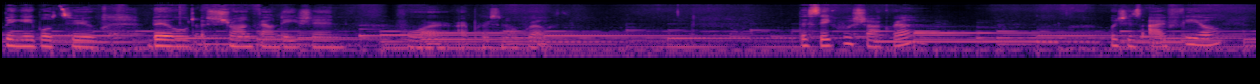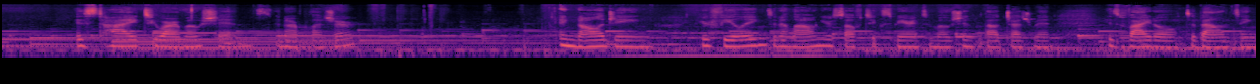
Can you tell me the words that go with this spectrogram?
being able to build a strong foundation for our personal growth. The sacral chakra, which is I feel, is tied to our emotions and our pleasure. Acknowledging your feelings and allowing yourself to experience emotions without judgment is vital to balancing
